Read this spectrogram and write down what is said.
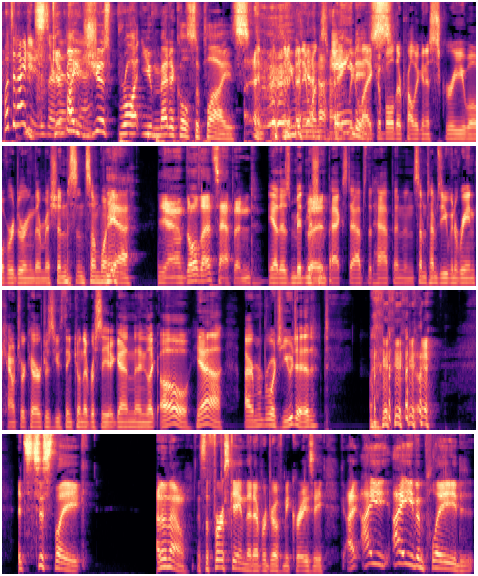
What did I do to deserve Give it? I Yeah. just brought you medical supplies. if anyone's vaguely likable, they're probably going to screw you over during their missions in some way. yeah. yeah, all that's happened. Yeah, there's mid-mission backstabs that happen, and sometimes you even re-encounter characters you think you'll never see again, and you're like, "Oh, yeah, I remember what you did." it's just like I don't know. It's the first game that ever drove me crazy. I I, I even played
